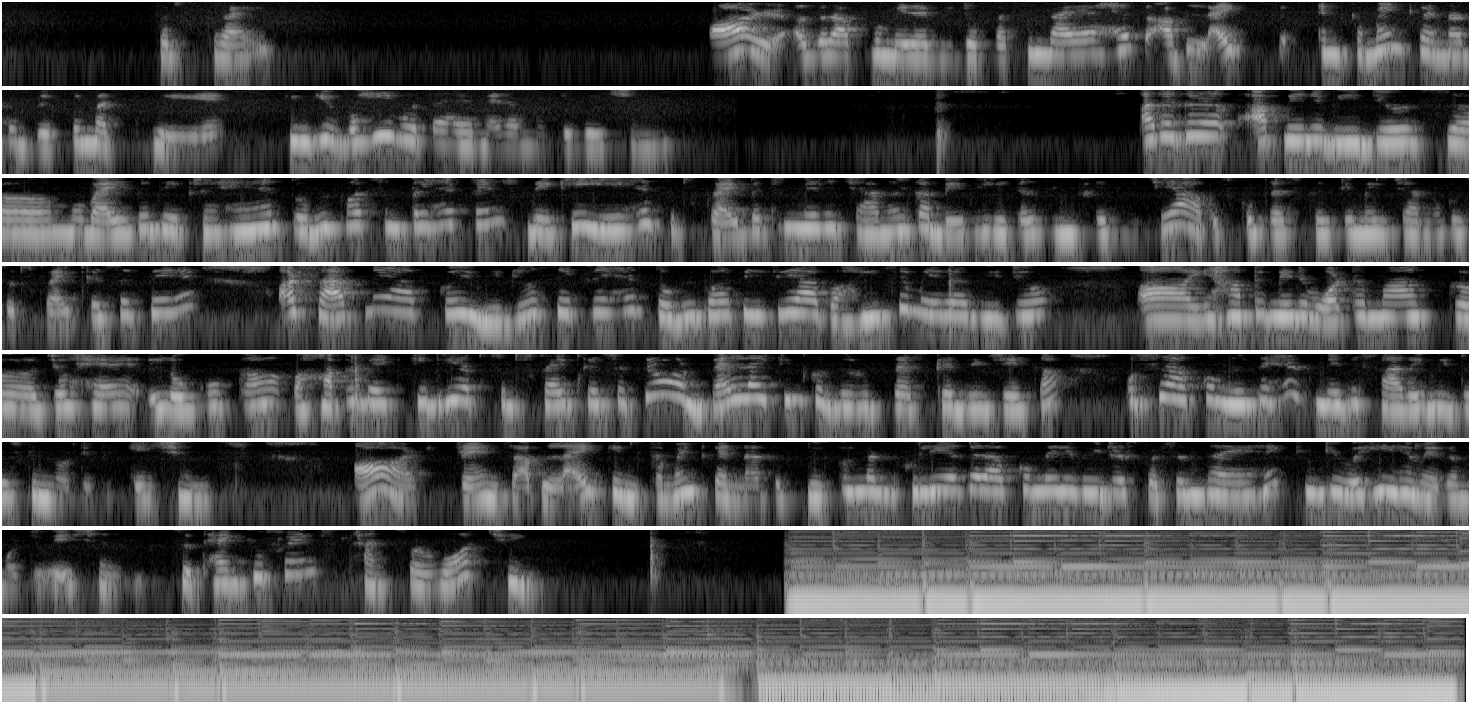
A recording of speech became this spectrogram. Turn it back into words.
सब्सक्राइब और अगर आपको मेरा वीडियो पसंद आया है तो आप लाइक एंड कमेंट करना तो बिल्कुल मत भूलिए, क्योंकि वही होता है मेरा मोटिवेशन और अगर आप मेरे वीडियोस मोबाइल पे देख रहे हैं तो भी बहुत सिंपल है फ्रेंड्स देखिए, ये है सब्सक्राइब बटन मेरे चैनल का बेबी लिटिल थिंग्स के नीचे। आप उसको प्रेस करके मेरे चैनल को सब्सक्राइब कर सकते हैं। और साथ में आप कोई वीडियोस देख रहे हैं तो भी बहुत ईजी है। आप वहीं से मेरा वीडियो यहाँ पर मेरे वाटरमार्क जो है लोगों का, वहाँ पर बैठ के भी आप सब्सक्राइब कर सकते हो। और बेल आइकन को ज़रूर प्रेस कर दीजिएगा। उससे आपको मिलते हैं मेरे सारे वीडियोज़ के नोटिफिकेशंस और फ्रेंड्स आप लाइक एंड कमेंट करना तो बिल्कुल मत भूलिए अगर आपको मेरे वीडियोस पसंद आए हैं, क्योंकि वही है मेरा motivation so thank you friends thanks for watching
